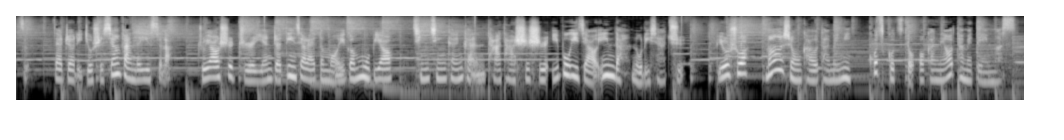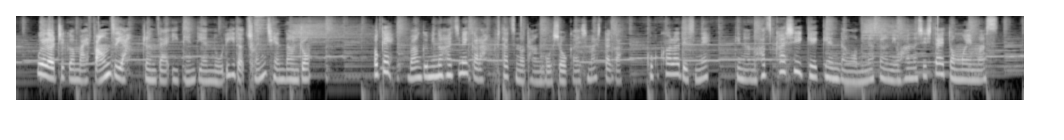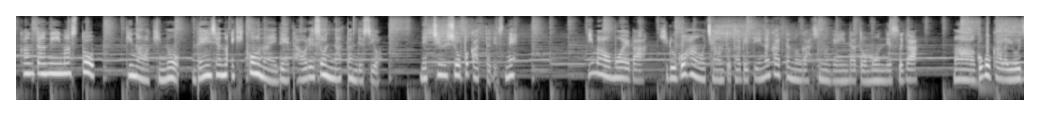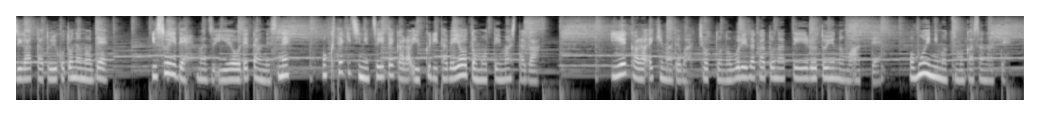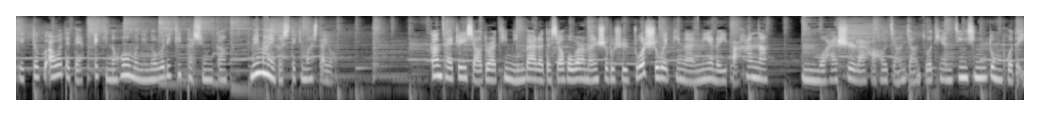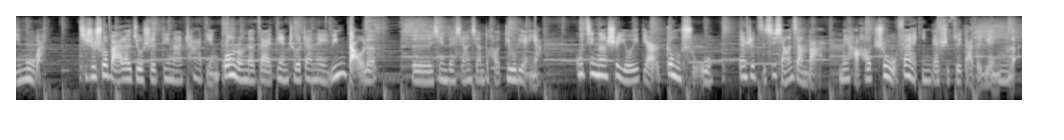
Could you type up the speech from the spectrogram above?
在这里就是相反的意思了，主要是指沿着定下来的某一个目标，勤勤恳恳、踏踏实实、一步一脚印的努力下去。比如说，マンション買うために koskos o t a m e d て m a s 为了这个买房子呀，正在一点点努力的存钱当中。OK，バンのはめから二つの単語を紹介しましたが、ここからですね。ティナの恥ずかしい経験談を皆さんにお話ししたいと思います。簡単に言いますと、ティナは昨日、電車の駅構内で倒れそうになったんですよ。熱中症っぽかったですね。今思えば、昼ご飯をちゃんと食べていなかったのがその原因だと思うんですが、まあ午後から用事があったということなので、急いでまず家を出たんですね。目的地に着いてからゆっくり食べようと思っていましたが、家から駅まではちょっと上り坂となっているというのもあって、重い荷物も重なって、結局慌てて駅の方まで登りきった瞬間、目まいがしてきましたよ。刚才这一小段听明白了的小伙伴们，是不是着实为蒂娜捏了一把汗呢？嗯，我还是来好好讲讲昨天惊心动魄的一幕吧。其实说白了，就是蒂娜差点光荣的在电车站内晕倒了。呃，现在想想都好丢脸呀。估计呢是有一点中暑，但是仔细想想吧，没好好吃午饭应该是最大的原因了。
